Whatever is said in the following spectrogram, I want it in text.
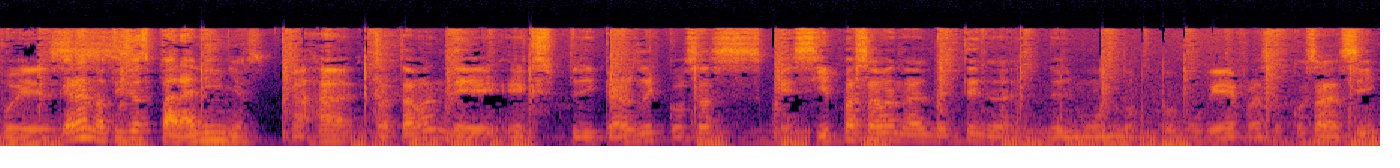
pues... Que eran noticias para niños. Ajá, trataban de explicarle cosas que sí pasaban realmente en, el mundo, como guerras o cosas así,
